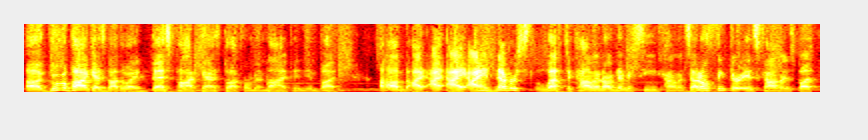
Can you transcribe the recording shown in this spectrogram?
uh google podcasts by the way best podcast platform in my opinion but um, I, I I had never left a comment or I've never seen comments. I don't think there is comments, but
